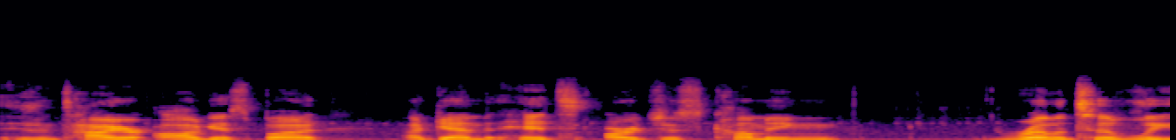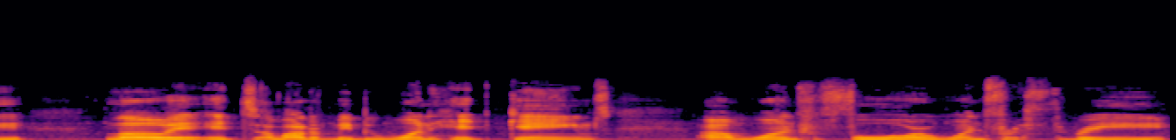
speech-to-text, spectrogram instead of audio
his entire August, but again, the hits are just coming relatively low. It, it's a lot of maybe one hit games. um, one for four, one for three.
